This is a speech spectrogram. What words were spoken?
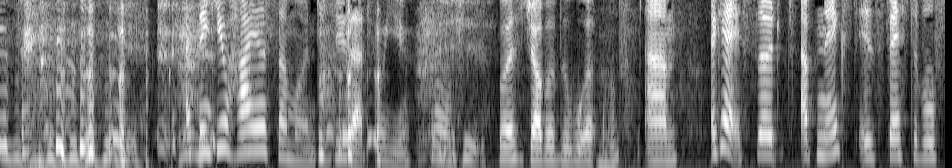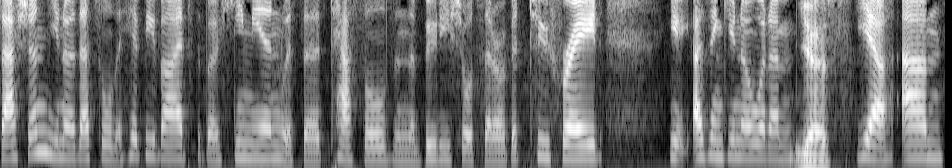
I think you hire someone to do that for you. Oh, worst job of the world. Um, okay, so up next is festival fashion. You know, that's all the hippie vibes, the bohemian with the tassels and the booty shorts that are a bit too frayed. You, I think you know what I'm. Yes. Yeah. Um,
